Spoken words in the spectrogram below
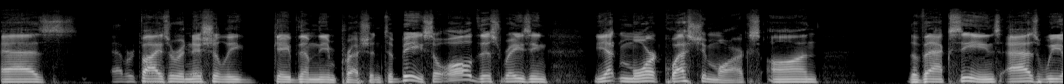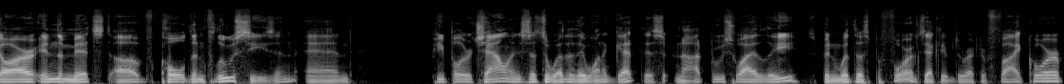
as Pfizer initially gave them the impression to be. So, all this raising yet more question marks on the vaccines as we are in the midst of cold and flu season and people are challenged as to whether they want to get this or not. Bruce Y Lee has been with us before, executive director of PHICOR,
